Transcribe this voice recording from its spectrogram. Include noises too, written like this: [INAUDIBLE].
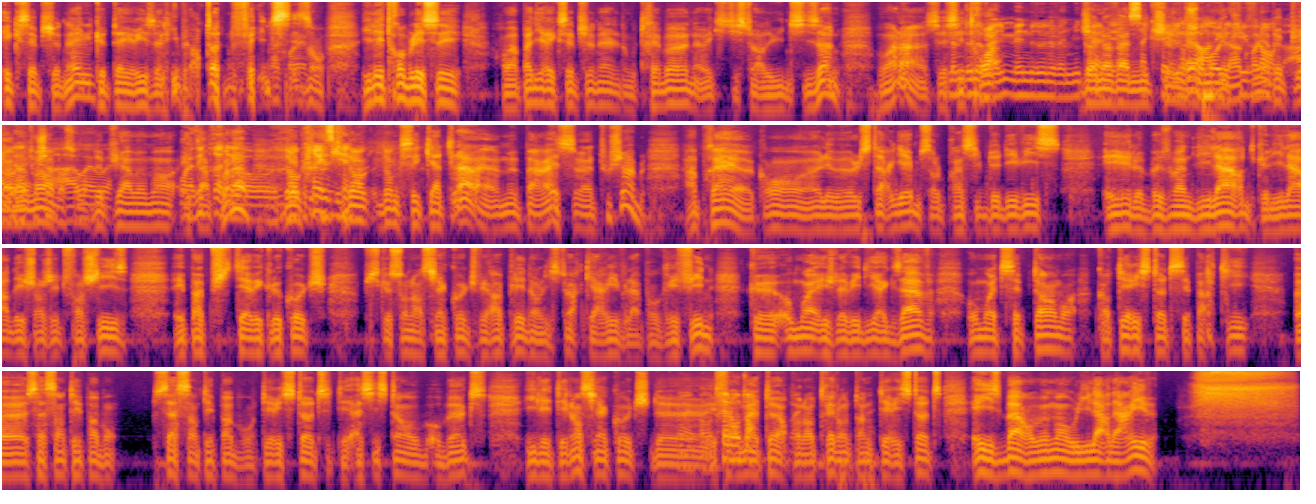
exceptionnelle, que Tyrese Halliburton [LAUGHS] fait une Incroyable. saison. Il est trop blessé. On va pas dire exceptionnel, donc très bonne avec cette histoire du in-season. Voilà, c'est c'est trois. Même Donovan Mitchell. Donovan Mitchell. Depuis un moment, est imprenable. au Donc, donc, donc ces quatre-là euh, me paraissent intouchables. Après, euh, quand euh, le All-Star Game sur le principe de Davis et le besoin de Lillard, que Lillard ait changé de franchise et pas fité avec le coach, puisque son ancien coach, je vais rappeler dans l'histoire qui arrive là pour Griffin, que au mois, et je l'avais dit à Xav, au mois de septembre, quand Terry Stotts est parti, euh, ça sentait pas bon ça sentait pas bon. Terry Stotts était assistant aux, Bucks. Il était l'ancien coach de, pendant et très longtemps. formateur pendant très longtemps de Terry. Et il se barre au moment où Lillard arrive.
